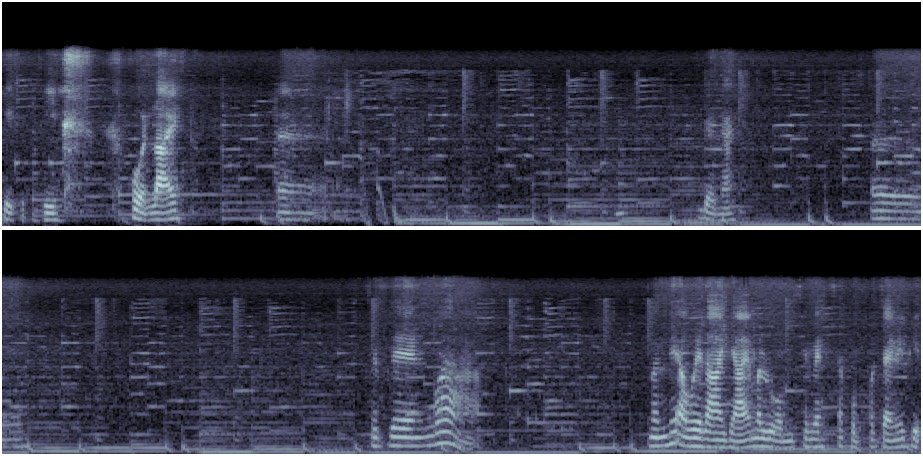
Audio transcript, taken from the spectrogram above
สี่สิบนาทีโหดร้ายเอ่อเดี๋ยวนะ เออแสดงว่า มันไม่เอาเวลาย้ายมารวมใช่ไหมถ้าผมเข้าใจไม่ผิด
